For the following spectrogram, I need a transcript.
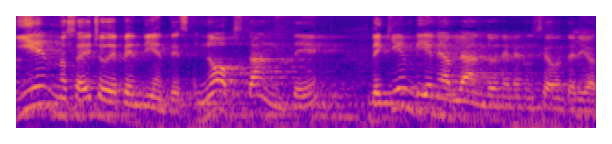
¿quién nos ha hecho dependientes? No obstante, ¿de quién viene hablando en el enunciado anterior?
